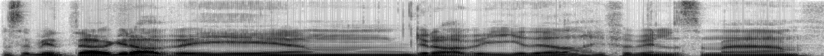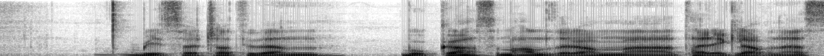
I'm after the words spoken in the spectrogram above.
Men så begynte jeg å grave i, mm, grave i det da, i forbindelse med researcha til den boka som handler om eh, Terje Klavenes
